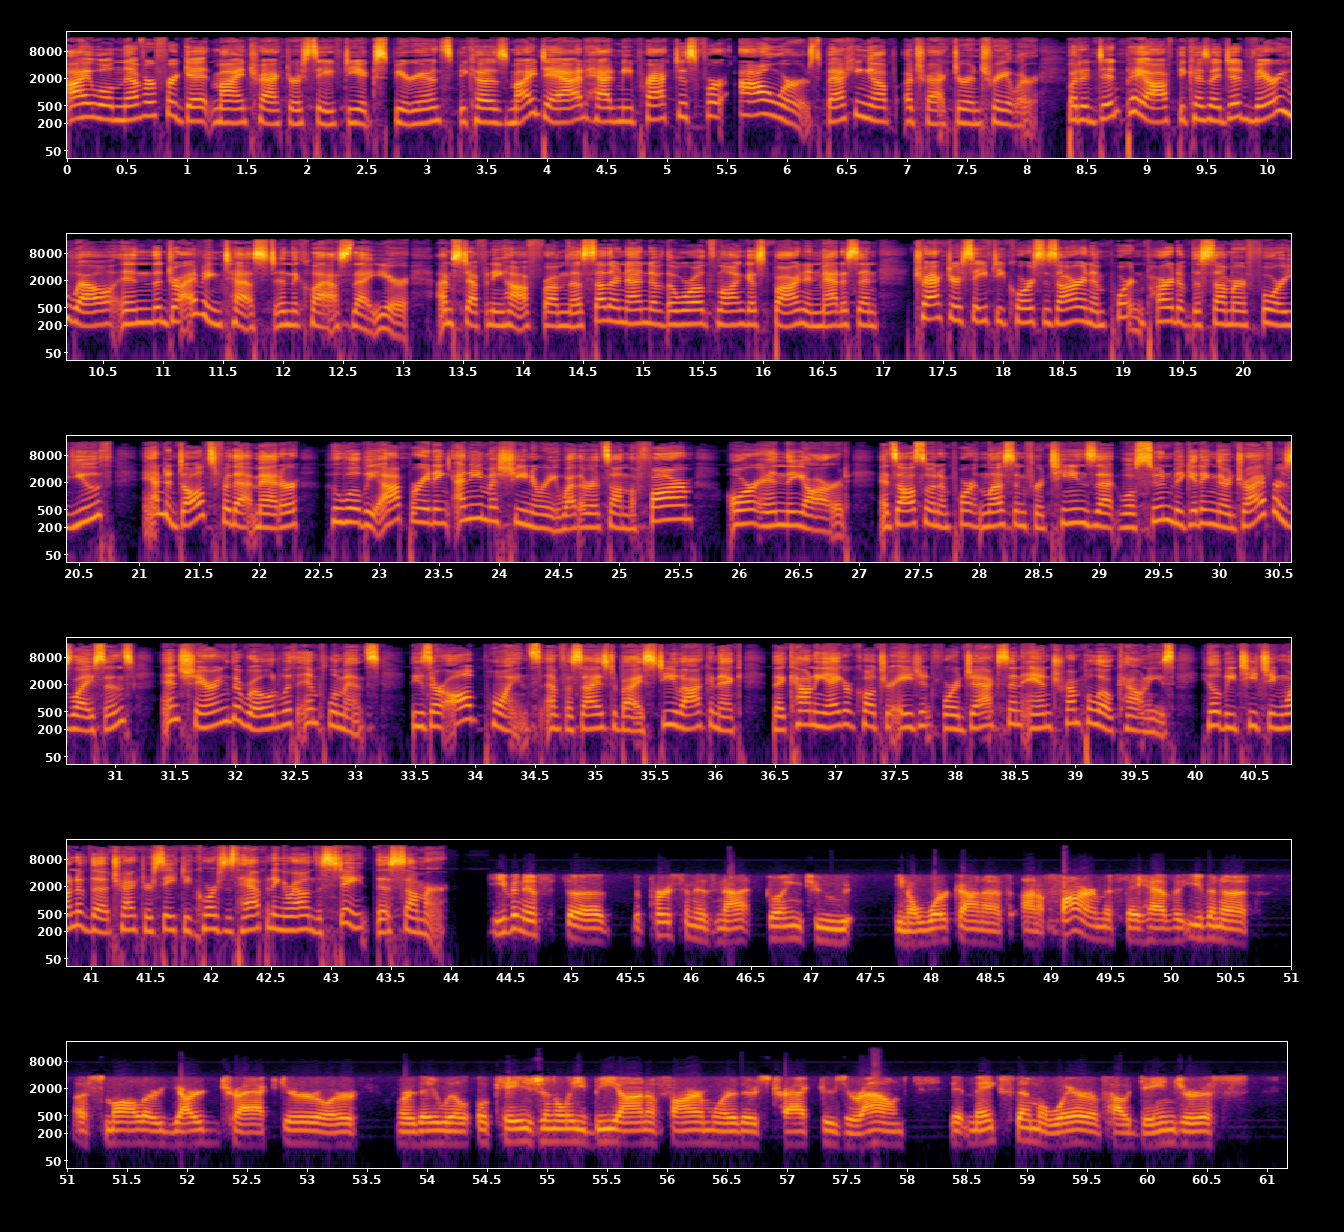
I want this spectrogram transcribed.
I will never forget my tractor safety experience because my dad had me practice for hours backing up a tractor and trailer. But it did pay off because I did very well in the driving test in the class that year. I'm Stephanie Hoff from the southern end of the world's longest barn in Madison. Tractor safety courses are an important part of the summer for youth and adults for that matter who will be operating any machinery, whether it's on the farm or in the yard. It's also an important lesson for teens that will soon be getting their driver's license and sharing the road with implements. These are all points emphasized by Steve Okinek, the county agriculture agent for Jackson and Trempealeau counties. He'll be teaching one of the tractor safety courses happening around the state this summer. Even if the the person is not going to, you know, work on a on a farm, if they have even a a smaller yard tractor or or they will occasionally be on a farm where there's tractors around, it makes them aware of how dangerous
